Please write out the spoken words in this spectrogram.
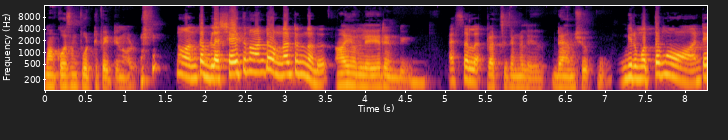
మా కోసం పుట్టి పెట్టినవాడు నువ్వు అంత బ్లష్ అవుతున్నావు అంటే ఉన్నట్టున్నాడు. అయ్యో లేరండి. అసలు. ఖచ్చితంగా లేరు డామ్ షూ. మీరు మొత్తము అంటే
